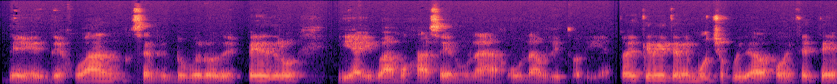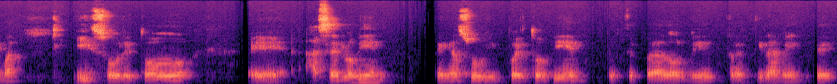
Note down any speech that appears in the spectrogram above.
de, Juan, salió el número de Pedro y ahí vamos a hacer una, una auditoría. Entonces tiene que tener mucho cuidado con este tema y sobre todo eh, hacerlo bien, tenga sus impuestos bien, que usted pueda dormir tranquilamente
